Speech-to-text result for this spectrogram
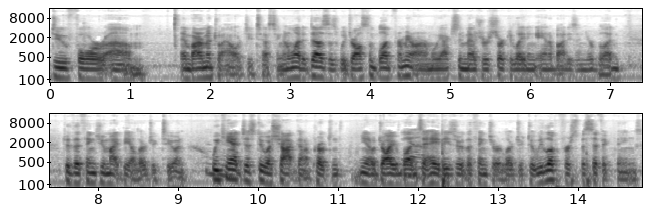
do for um, environmental allergy testing. And what it does is we draw some blood from your arm. We actually measure circulating antibodies in your blood to the things you might be allergic to. And we can't just do a shotgun approach and you know draw your blood and say, hey, these are the things you're allergic to. We look for specific things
